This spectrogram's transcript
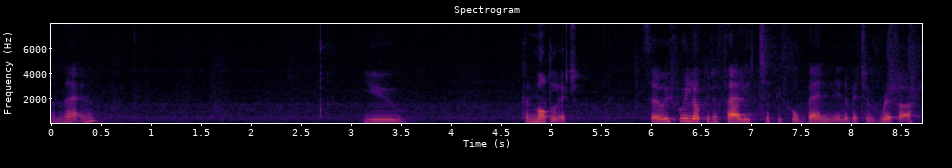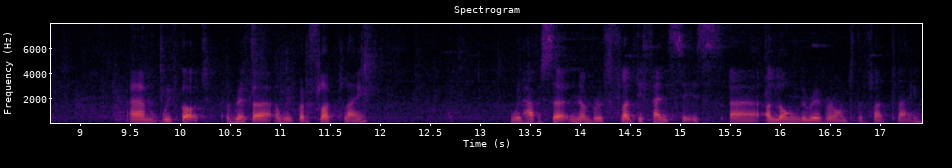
And then you can model it. So if we look at a fairly typical bend in a bit of river, um, we've got a river and we've got a floodplain. We'll have a certain number of flood defences uh, along the river onto the floodplain.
